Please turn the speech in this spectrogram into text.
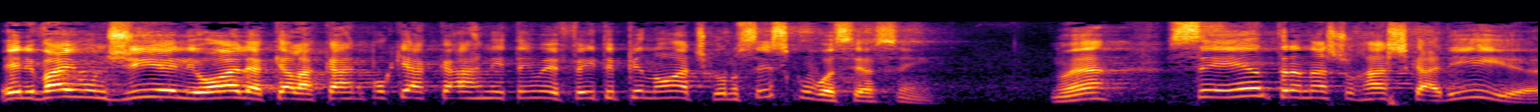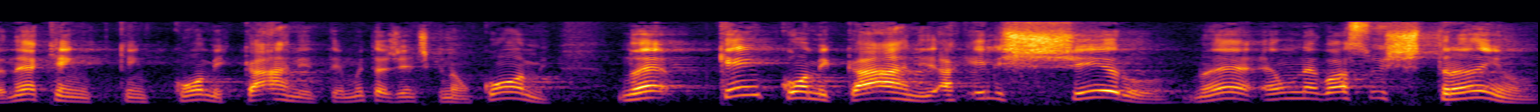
Ele vai um dia, ele olha aquela carne, porque a carne tem um efeito hipnótico. Eu não sei se com você é assim, não é? Você entra na churrascaria, né? Quem, quem come carne, tem muita gente que não come, não é? Quem come carne, aquele cheiro, não é? É um negócio estranho,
